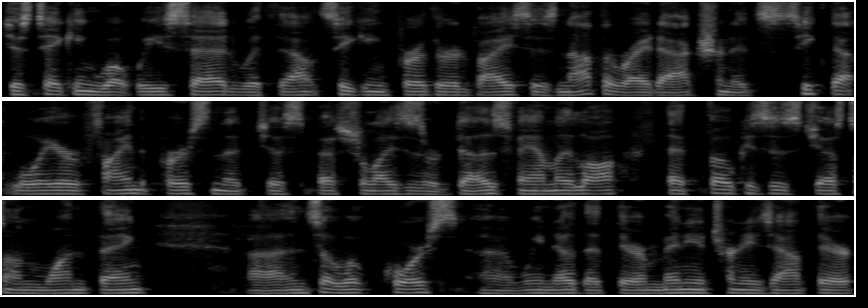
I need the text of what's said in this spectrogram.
just taking what we said without seeking further advice is not the right action. It's seek that lawyer, find the person that just specializes or does family law that focuses just on one thing. Uh, and so, of course, uh, we know that there are many attorneys out there.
